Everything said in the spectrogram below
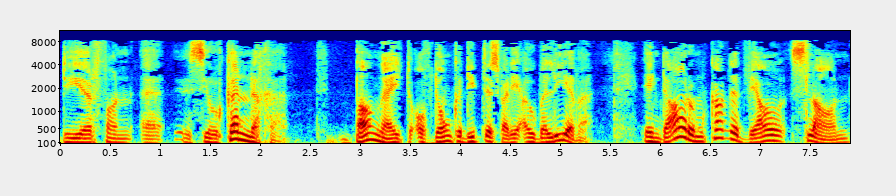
deur van 'n uh, sielkundige bangheid of donker dieptes wat die ou belewe. En daarom kan dit wel slaan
